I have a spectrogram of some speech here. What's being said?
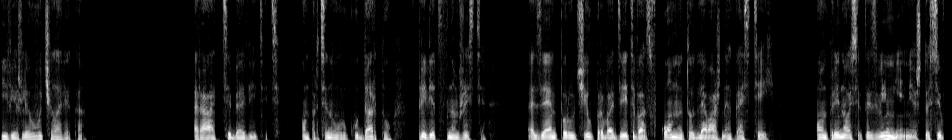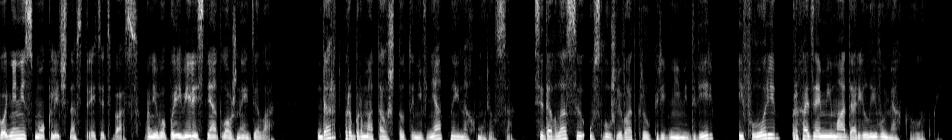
и вежливого человека. «Рад тебя видеть», — он протянул руку Дарту в приветственном жесте. «Хозяин поручил проводить вас в комнату для важных гостей». Он приносит извинения, что сегодня не смог лично встретить вас. У него появились неотложные дела». Дарт пробормотал что-то невнятное и нахмурился. Седовласый услужливо открыл перед ними дверь, и Флори, проходя мимо, одарила его мягкой улыбкой.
